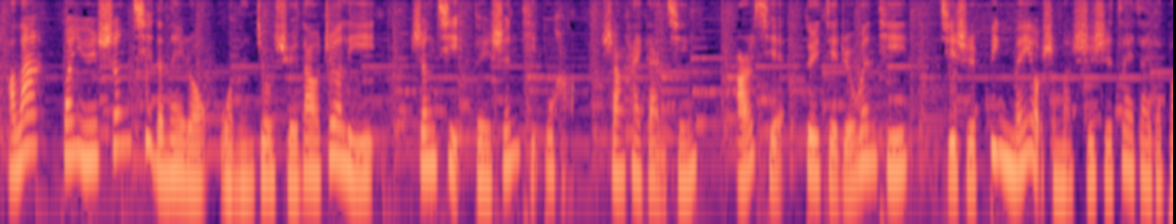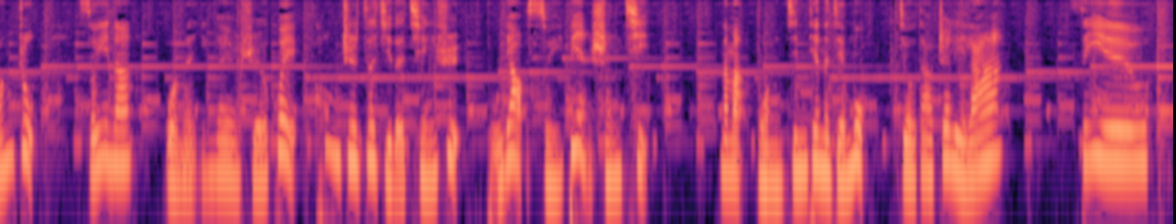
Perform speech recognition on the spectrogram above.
好啦，关于生气的内容我们就学到这里。生气对身体不好，伤害感情，而且对解决问题其实并没有什么实实在在的帮助。所以呢，我们应该要学会控制自己的情绪，不要随便生气。那么，我们今天的节目就到这里啦，See you。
